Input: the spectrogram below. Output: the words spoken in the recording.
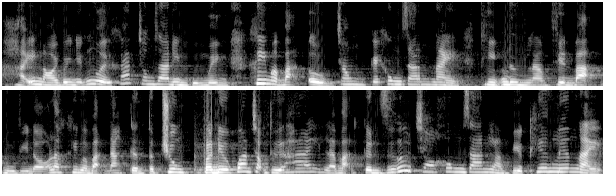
hãy nói với những người khác trong gia đình của mình khi mà bạn ở trong cái không gian này thì đừng làm phiền bạn bởi vì đó là khi mà bạn đang cần tập trung. Và điều quan trọng thứ hai là bạn cần giữ cho không gian làm việc thiêng liêng này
